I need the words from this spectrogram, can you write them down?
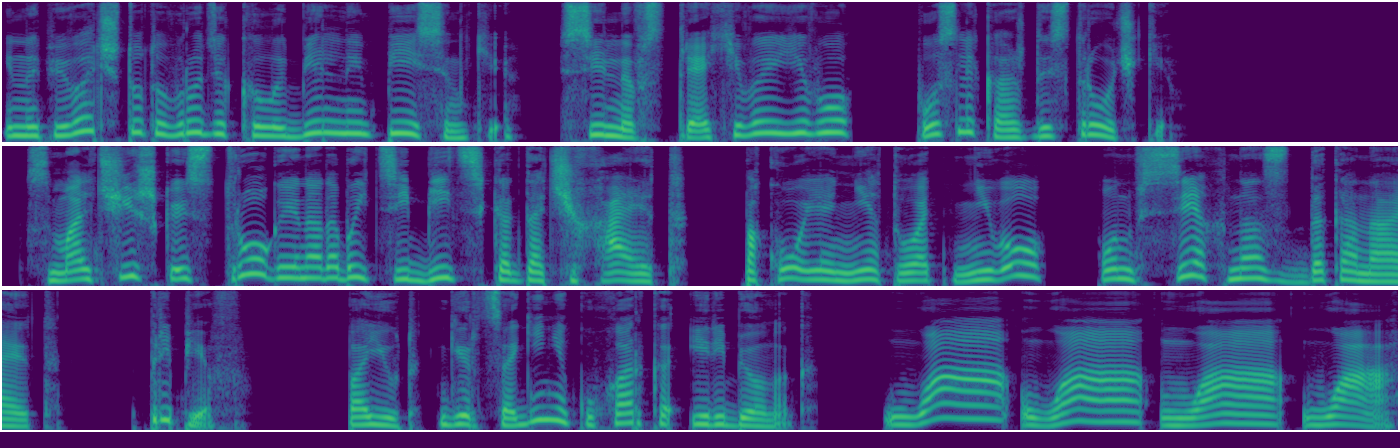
и напевать что-то вроде колыбельной песенки, сильно встряхивая его после каждой строчки. «С мальчишкой строгой надо быть и бить, когда чихает. Покоя нету от него, он всех нас доконает. Припев. Поют герцогиня, кухарка и ребенок. Уа, уа, уа, уа.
